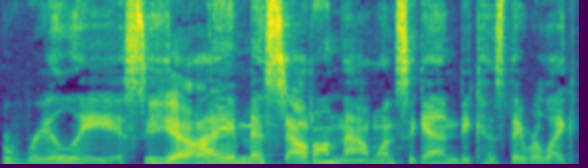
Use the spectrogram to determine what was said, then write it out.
Really? See, Yeah. I missed out on that once again because they were like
